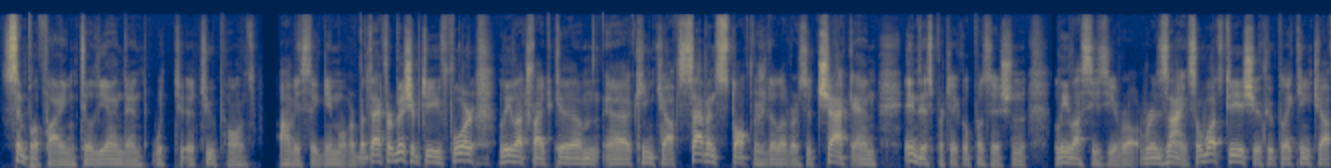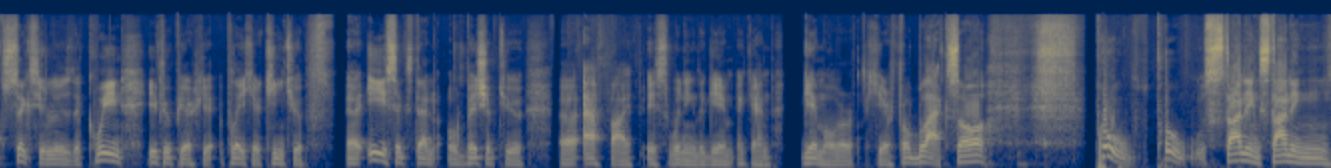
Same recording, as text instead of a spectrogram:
simplifying till the end and with two, uh, two pawns obviously game over. But after bishop to e4, Leela tried um, uh, king to f7, Stockfish delivers a check, and in this particular position, Leela c0 resigns. So what's the issue? If you play king to f6, you lose the queen. If you play here, play here king to uh, e6, then bishop to uh, f5 is winning the game again. Game over here for black. So Pooh, pooh, stunning, stunning,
